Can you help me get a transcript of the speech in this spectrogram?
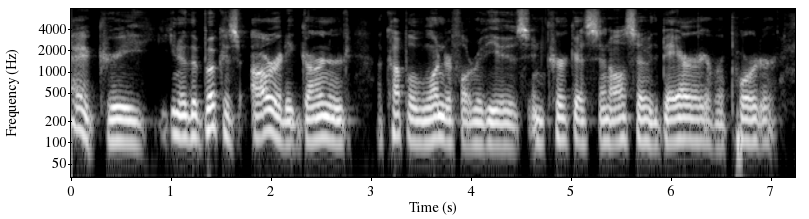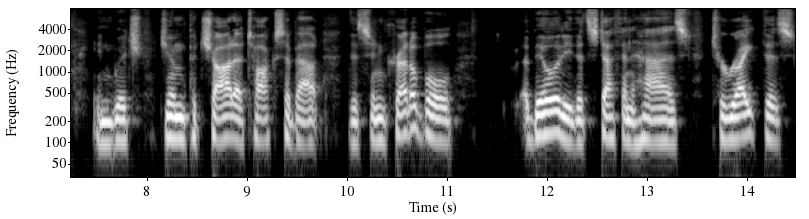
I agree. You know, the book has already garnered a couple of wonderful reviews in Kirkus and also the Bay Area Reporter, in which Jim Piechota talks about this incredible ability that Stephan has to write this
